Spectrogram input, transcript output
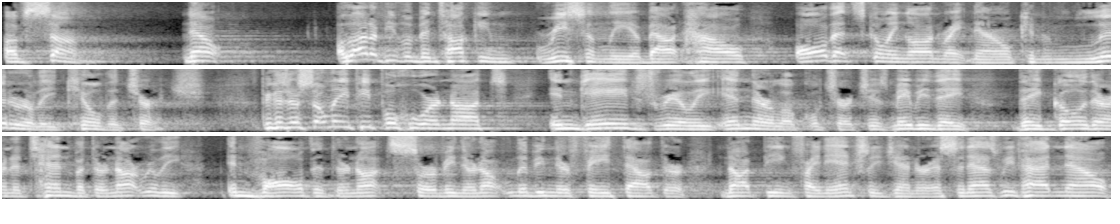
of some. Now, a lot of people have been talking recently about how all that's going on right now can literally kill the church. Because there's so many people who are not engaged really in their local churches. Maybe they, they go there and attend, but they're not really involved and they're not serving, they're not living their faith out, they're not being financially generous. And as we've had now,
